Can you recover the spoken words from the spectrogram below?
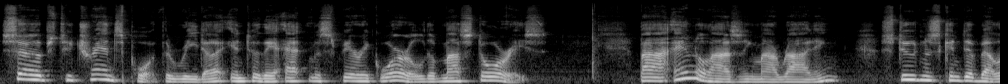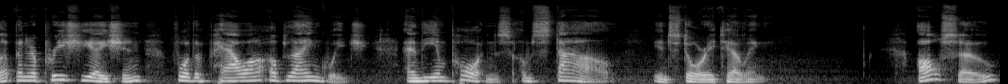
serves to transport the reader into the atmospheric world of my stories. By analyzing my writing, students can develop an appreciation for the power of language and the importance of style in storytelling also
